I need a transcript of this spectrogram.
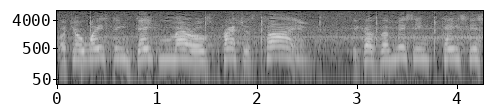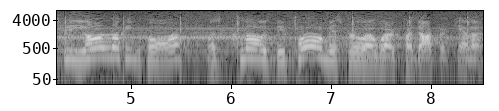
But you're wasting Dayton Merrill's precious time because the missing case history you're looking for was closed before Miss Brewer worked for Dr. Keller.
